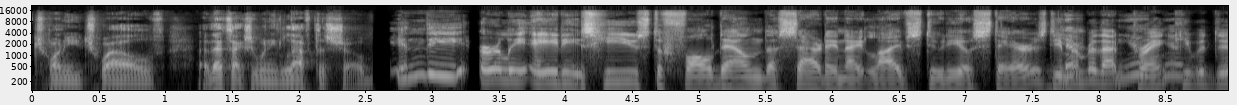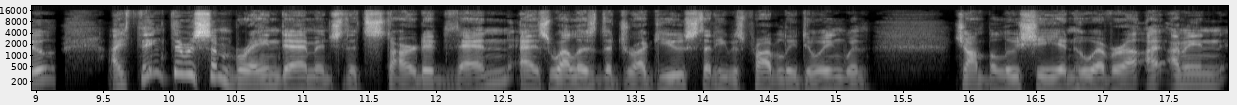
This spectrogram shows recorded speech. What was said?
2012. Uh, that's actually when he left the show. In the early 80s, he used to fall down the Saturday Night Live studio stairs. Do you Yeah, remember that yeah, prank yeah. he would do? I think there was some brain damage that started then, as well as the drug use that he was probably doing with John Belushi and whoever else. I, I mean,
